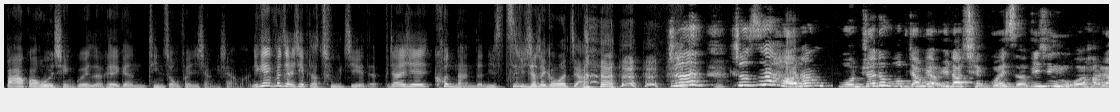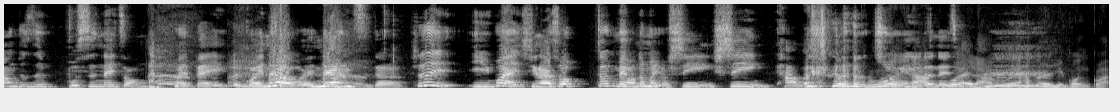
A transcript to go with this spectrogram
八卦或者潜规则，可以跟听众分享一下吗？你可以分享一些比较粗阶的，比较一些困难的，你私底下再跟我讲。就是就是好像我觉得我比较没有遇到潜规则，毕竟我好像就是不是那种会被归纳为那样子的，就是以外形来说。都没有那么有吸引吸引他们的注意的那种，不会啦，不会，他们的眼光很怪。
